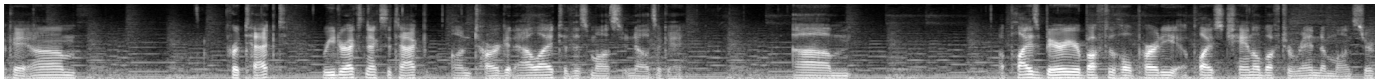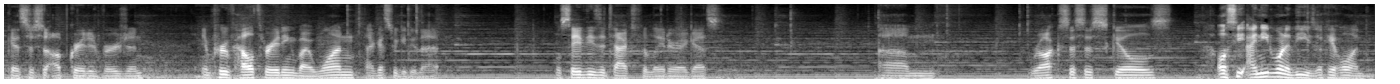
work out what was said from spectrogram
Okay, um. Protect. Redirects next attack on target ally to this monster. No, it's okay. Um, applies barrier buff to the whole party. Applies channel buff to random monster. Okay, it's just an upgraded version. Improve health rating by one. I guess we could do that. We'll save these attacks for later, I guess. Um, Roxas's skills. Oh, see, I need one of these. Okay, hold on.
